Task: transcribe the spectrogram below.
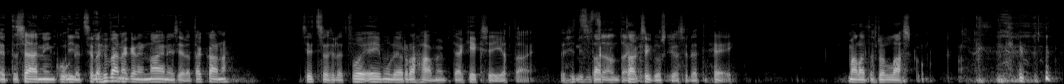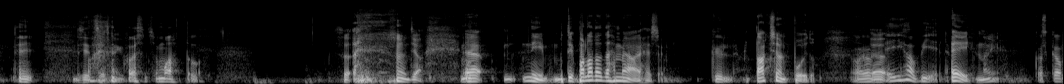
Että, sä niinku, Niin, että siellä on hyvänäköinen nainen siellä takana. Sitten on silleen, että voi ei mulle ole rahaa, meidän pitää keksiä jotain. Ja sitten Niin sit ta- taksikuski on silleen, että hei, mä laitan sulle laskun. niin, Niin sit se olisi niinku, se mahtavaa. se, joo. Ö, niin, mutta palataan tähän meidän aiheeseen. Kyllä. Taksi on nyt puitu. O, Ö, ei ihan vielä. Ei, no niin. Koska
